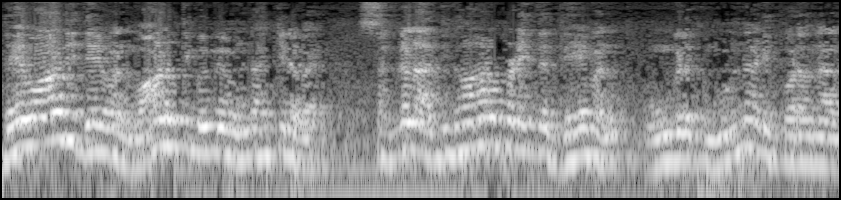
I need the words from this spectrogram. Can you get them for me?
தேவாதி தேவன் வானத்தி பூமியை உண்டாக்கினவர். சகல அதிகாரம் படைத்த தேவன் உங்களுக்கு முன்னாடி போறதுனால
